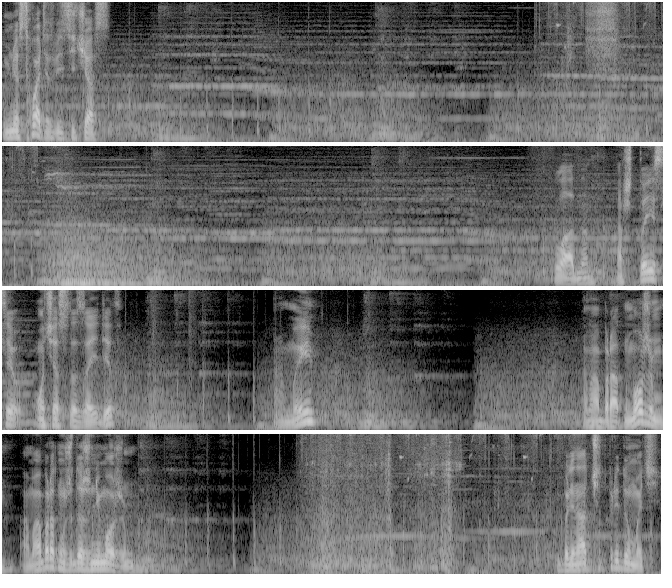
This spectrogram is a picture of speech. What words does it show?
У меня схватят ведь сейчас. Ладно. А что если он сейчас сюда зайдет? А мы... А мы обратно можем? А мы обратно уже даже не можем. Блин, надо что-то придумать.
